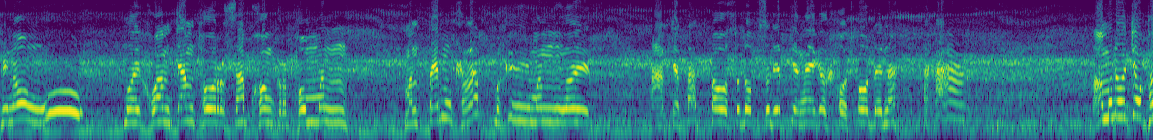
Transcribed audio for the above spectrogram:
พี่น้องอ หน่วยความจำโทรศัพท์ของกระผมมัน มันเต็มครับเมื่อกี้มันเลย อาจจะตัดโตสะดุดสะด็ดยังไงก็ขอโทษด้วยนะ เอามาดูเจ้าพั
